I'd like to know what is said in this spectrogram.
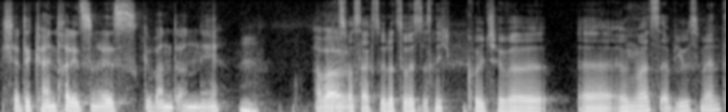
Ich hatte kein traditionelles Gewand an, nee. Hm. Aber Jetzt, was sagst du dazu? Ist das nicht cultural äh, irgendwas? Abusement?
